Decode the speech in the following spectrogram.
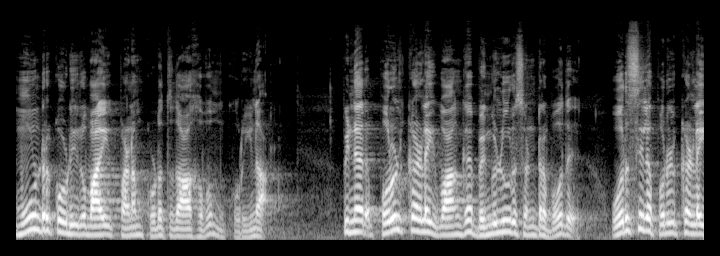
மூன்று கோடி ரூபாய் பணம் கொடுத்ததாகவும் கூறினார். பின்னர் பொருட்களை வாங்க பெங்களூரு சென்றபோது ஒரு சில பொருட்களை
